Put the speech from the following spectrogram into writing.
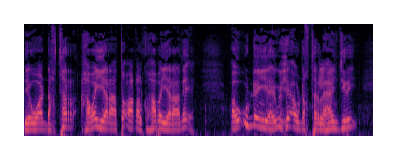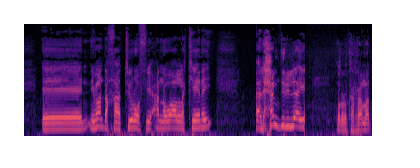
dee waa dhakhtar haba yaraato aqalku haba yaraadee au u dhan yahay wixii au dhakhtar lahaan jiray. Niman dhakhaatiiroo fiicanna waa la keenay. Alxamdulilah ururka ramad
